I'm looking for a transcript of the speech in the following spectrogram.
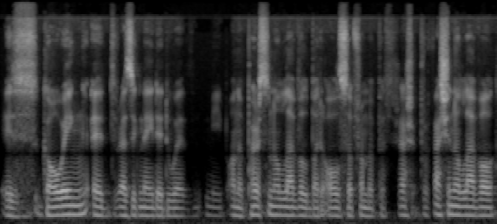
is going, it resonated with me on a personal level, but also from a prof- professional level.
